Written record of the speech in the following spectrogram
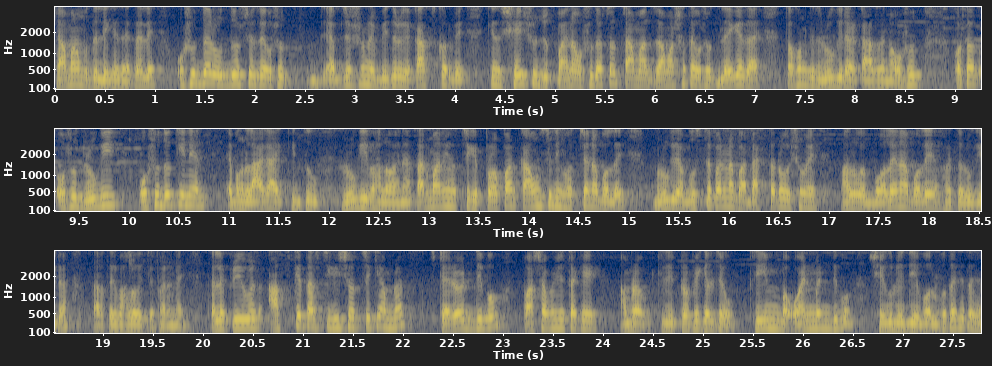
জামার মধ্যে লেগে যায়। তাহলে ওষুধ দেওয়ার উদ্দেশ্য যে ওষুধ অ্যাবজর্শনের ভিতরে কাজ করবে, কিন্তু সেই সুযোগ পায় না। ওষুধ অর্থাৎ জামার জামার সাথে ওষুধ লেগে যায়, তখন কিন্তু রুগীর আর কাজ হয় না। ওষুধ, অর্থাৎ ওষুধ রুগী ওষুধও কিনেন এবং লাগায়, কিন্তু রুগী ভালো হয় না। তার মানে হচ্ছে কি প্রপার কাউন্সিলিং হচ্ছে না বলে রুগীরা বুঝতে পারে না বা ডাক্তারও ওই সময় ভালোভাবে বলে না বলে হয়তো রুগীরা তাড়াতাড়ি ভালো হতে পারে নাই। তাহলে প্রিভিয়াস আজকে তার চিকিৎসা হচ্ছে কি, আমরা স্টেরয়েড দিব, পাশাপাশি তাকে আমরা ট্রপিক্যাল যে ক্রিম বা অয়েনমেন্ট দিব, সেগুলি দিয়ে বলব তাকে। তাকে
